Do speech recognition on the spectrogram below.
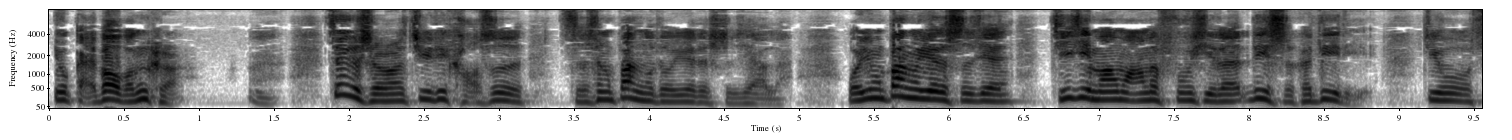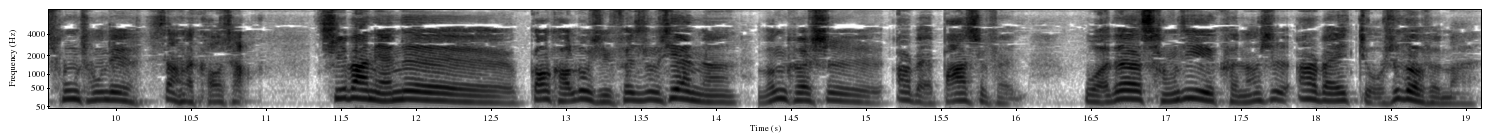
又改报文科。嗯，这个时候距离考试只剩半个多月的时间了。我用半个月的时间，急急忙忙的复习了历史和地理，就匆匆的上了考场。七八年的高考录取分数线呢，文科是二百八十分，我的成绩可能是二百九十多分吧，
